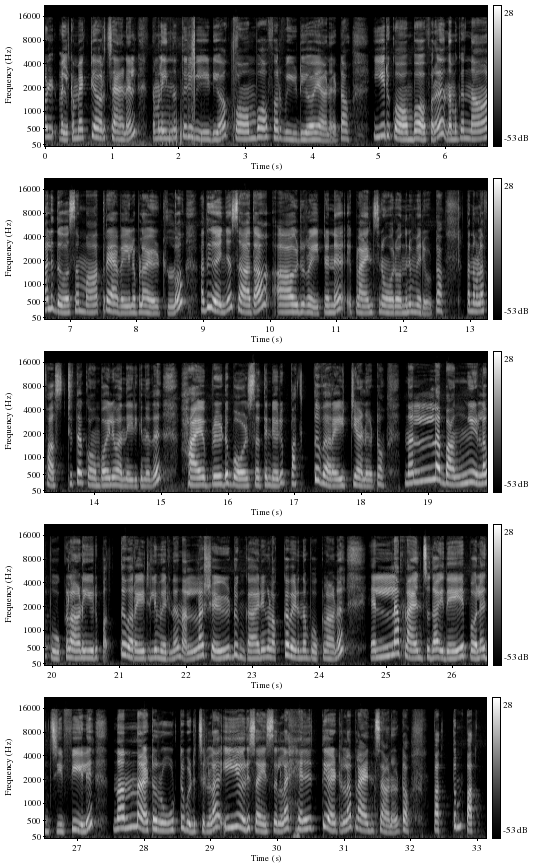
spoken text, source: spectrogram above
Back to our channel നമ്മൾ ഇന്നത്തെ ഒരു വീഡിയോ കോംബോ ഓഫർ വീഡിയോയാണ് കേട്ടോ. ഈ ഒരു കോംബോ ഓഫർ നമുക്ക് നാല് ദിവസം മാത്രമേ അവൈലബിൾ ആയിട്ടുള്ളൂ. അത് കഴിഞ്ഞ് സാധാ ആ ഒരു റേറ്റ് തന്നെ പ്ലാന്റ്സിന് ഓരോന്നിനും വരും കേട്ടോ. അപ്പം നമ്മളെ ഫസ്റ്റത്തെ കോംബോയിൽ വന്നിരിക്കുന്നത് ഹൈബ്രിഡ് ബോൾസത്തിന്റെ ഒരു പത്ത് വെറൈറ്റിയാണ് കേട്ടോ. നല്ല ഭംഗിയുള്ള പൂക്കളാണ് ഈ ഒരു പത്ത് വെറൈറ്റിയിലും വരുന്നത്. നല്ല ഷെയ്ഡും കാര്യങ്ങളൊക്കെ വരുന്ന പൂക്കളാണ്. എല്ലാ പ്ലാന്റ്സും ഇതാ ഇതേപോലെ ജിഫിയിൽ നന്നായിട്ട് റൂട്ട് പിടിച്ചിട്ടുള്ള ഈ ഒരു സൈസുള്ള ഹെൽത്തി ആയിട്ടുള്ള പ്ലാന്റ്സ് ആണ് കേട്ടോ പത്തും പത്ത്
